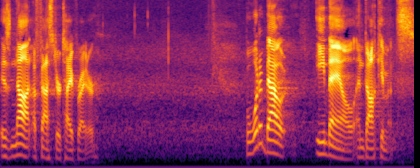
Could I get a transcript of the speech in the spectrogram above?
is not a faster typewriter. But what about email and documents?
